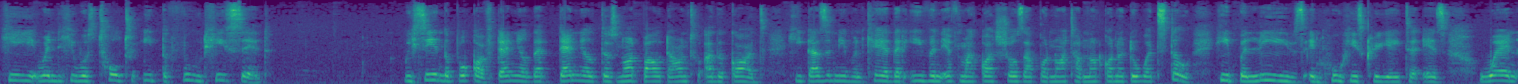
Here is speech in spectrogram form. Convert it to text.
he when he was told to eat the food he said we see in the book of Daniel that Daniel does not bow down to other gods. He doesn't even care that even if my God shows up or not, I'm not going to do it still. He believes in who his creator is. When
